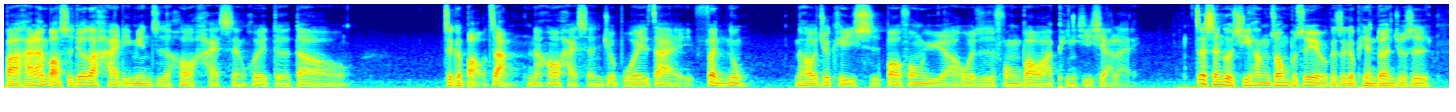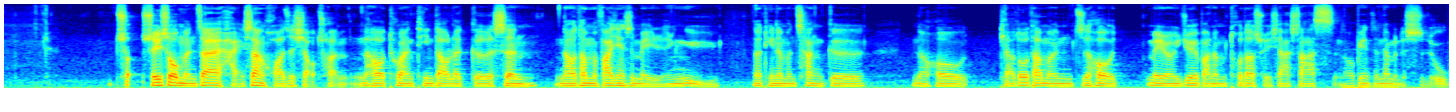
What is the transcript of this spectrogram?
把海蓝宝石丢到海里面之后，海神会得到。这个宝藏，然后海神就不会再愤怒，然后就可以使暴风雨啊或者是风暴啊平息下来。在《神鬼奇航》中，不是有个这个片段，就是船水手们在海上划着小船，然后突然听到了歌声，然后他们发现是美人鱼，然后听他们唱歌，然后挑逗他们之后，美人鱼就会把他们拖到水下杀死，然后变成他们的食物。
